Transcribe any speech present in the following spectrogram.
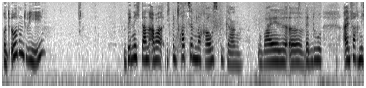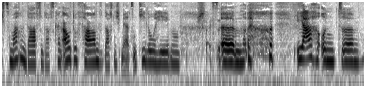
Und irgendwie bin ich dann aber, ich bin trotzdem noch rausgegangen weil äh, wenn du einfach nichts machen darfst, du darfst kein Auto fahren, du darfst nicht mehr als ein Kilo heben. Scheiße. Ähm, ja, und ähm,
